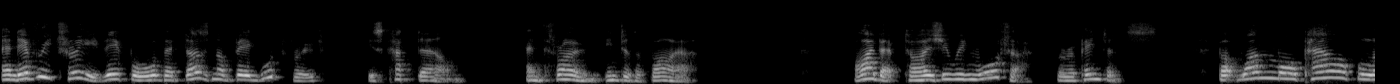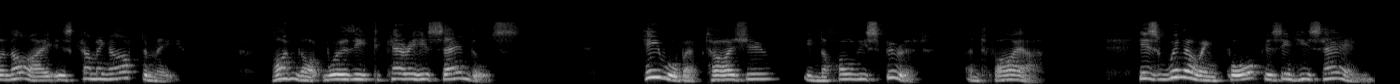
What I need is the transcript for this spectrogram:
and every tree, therefore, that does not bear good fruit is cut down and thrown into the fire. I baptize you in water for repentance, but one more powerful than I is coming after me. I'm not worthy to carry his sandals. He will baptize you in the Holy Spirit and fire. His winnowing fork is in his hand,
